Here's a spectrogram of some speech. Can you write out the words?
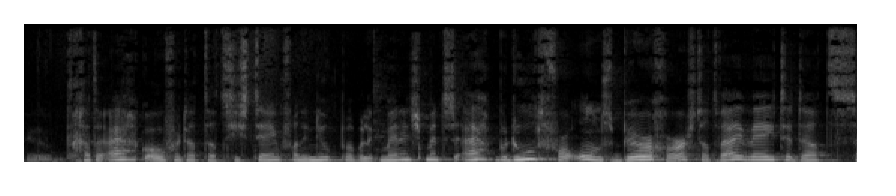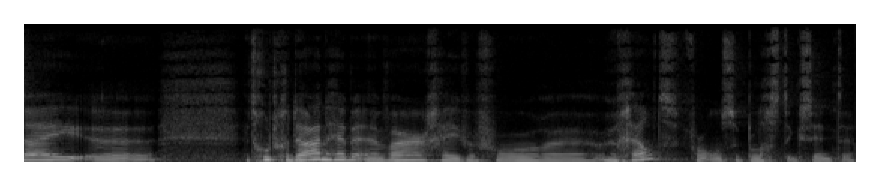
Het gaat er eigenlijk over dat dat systeem van die nieuw public management is eigenlijk bedoeld voor ons burgers, dat wij weten dat zij uh, het goed gedaan hebben en waar geven voor uh, hun geld, voor onze belastingcenten.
